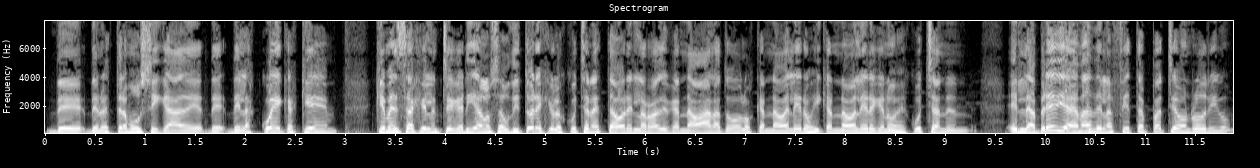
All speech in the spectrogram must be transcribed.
de, nuestra música, de, de, de, las cuecas. ¿Qué, ¿Qué mensaje le entregaría a los auditores que lo escuchan a esta hora en la radio Carnaval, a todos los carnavaleros y carnavaleras que nos escuchan en, en la previa, además de las fiestas patrias, don Rodrigo?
